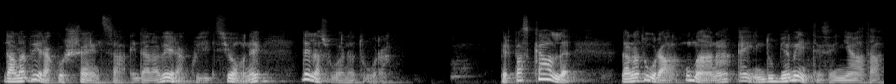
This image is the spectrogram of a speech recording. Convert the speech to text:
dalla vera coscienza e dalla vera acquisizione della sua natura. Per Pascal la natura umana è indubbiamente segnata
